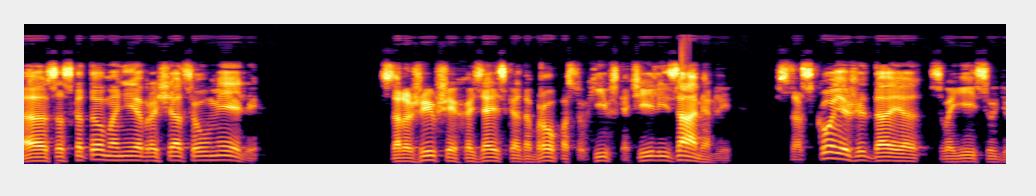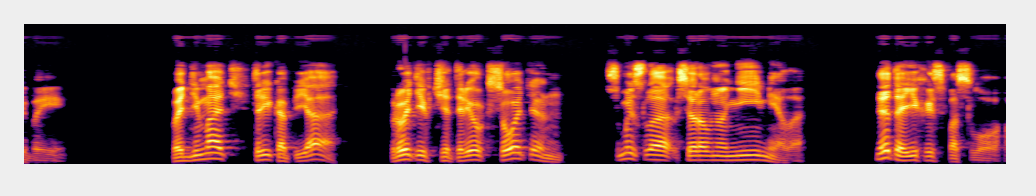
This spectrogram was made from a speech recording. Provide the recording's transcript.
а со скотом они обращаться умели. Сторожившие хозяйское добро пастухи вскочили и замерли, с тоской ожидая своей судьбы. Поднимать три копья против четырех сотен смысла все равно не имело. Это их и спасло.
